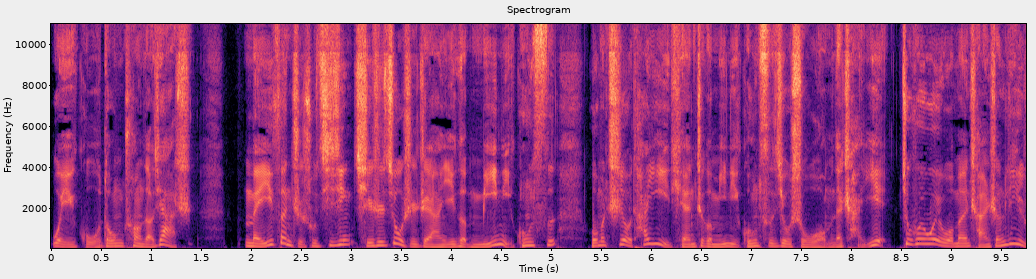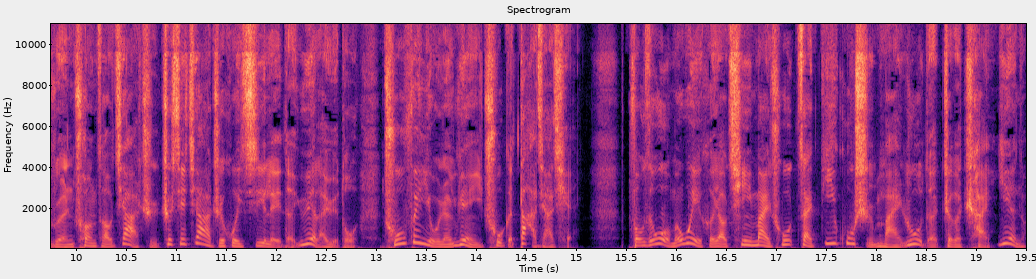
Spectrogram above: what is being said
为股东创造价值。每一份指数基金其实就是这样一个迷你公司，我们持有它一天，这个迷你公司就是我们的产业，就会为我们产生利润，创造价值。这些价值会积累的越来越多，除非有人愿意出个大价钱。否则，我们为何要轻易卖出在低估时买入的这个产业呢？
